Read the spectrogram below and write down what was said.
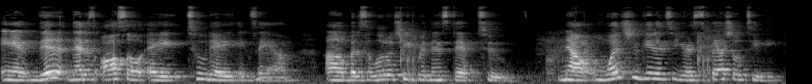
And then that is also a two-day exam, um, but it's a little cheaper than step two. Now, once you get into your specialty,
